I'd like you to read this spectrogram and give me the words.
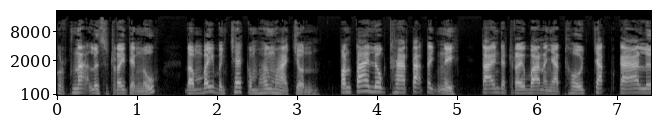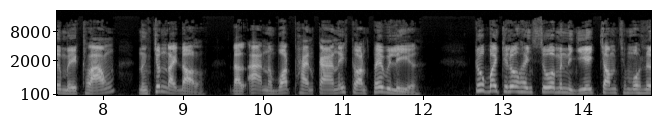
គ្រោះថ្នាក់លើស្ត្រីទាំងនោះដើម្បីបញ្ឆេះកំហឹងមហាជនប៉ុន្តែលោកថាតតិចនេះតែងតែត្រូវបានអាជ្ញាធរចាត់ការលើមេខ្លោងនិងជនដៃដល់ដែលអនុវត្តផែនការនេះទាន់ពេលវេលាទោះបីជាលោកហេងសួរមិននិយាយចំឈ្មោះលើ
